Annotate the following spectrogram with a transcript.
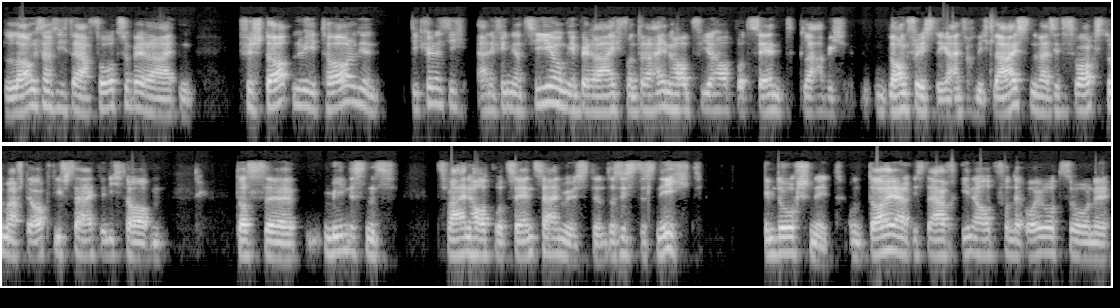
langsam sich darauf vorzubereiten. Für Staaten wie Italien die können sich eine Finanzierung im Bereich von dreieinhalb, viereinhalb Prozent, glaube ich, langfristig einfach nicht leisten, weil sie das Wachstum auf der Aktivseite nicht haben, das äh, mindestens zweieinhalb Prozent sein müsste. Und das ist es nicht im Durchschnitt. Und daher ist auch innerhalb von der Eurozone,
